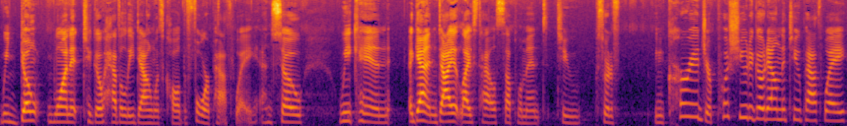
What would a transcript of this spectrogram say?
We don't want it to go heavily down what's called the four pathway. And so we can, again, diet, lifestyle, supplement to sort of encourage or push you to go down the two pathway.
